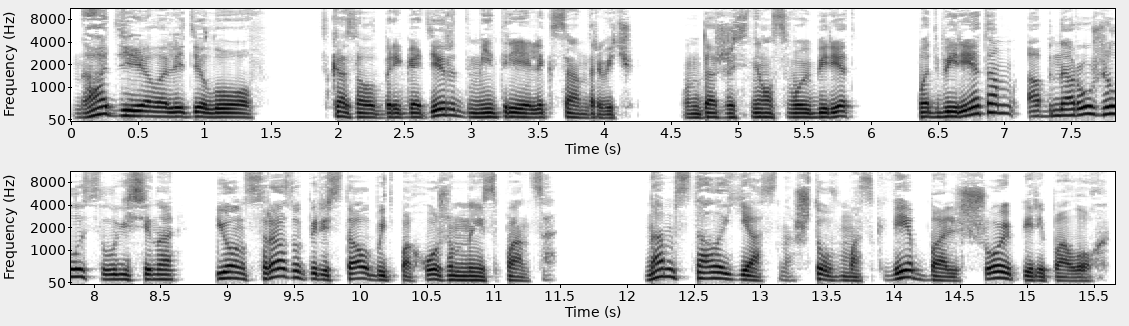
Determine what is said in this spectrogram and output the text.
«Наделали делов», — сказал бригадир Дмитрий Александрович. Он даже снял свой берет. Под беретом обнаружилась лысина, и он сразу перестал быть похожим на испанца. Нам стало ясно, что в Москве большой переполох.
